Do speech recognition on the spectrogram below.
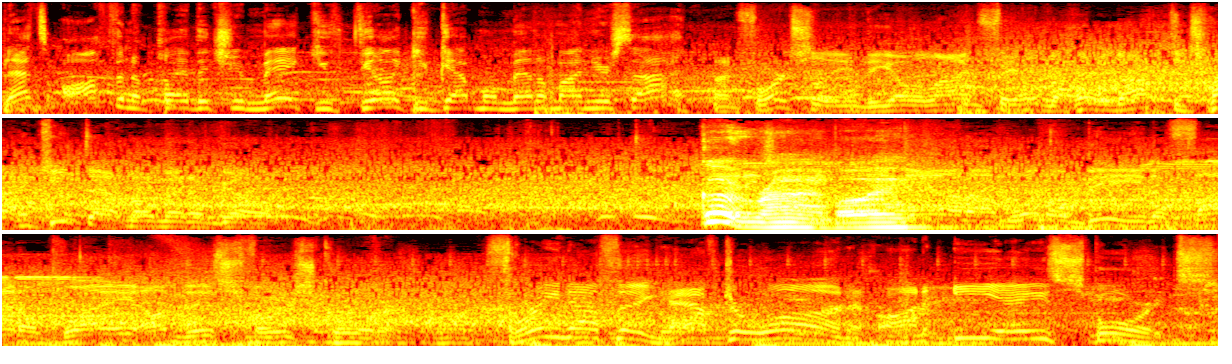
That's often a play that you make. You feel like you've got momentum on your side. Unfortunately, the O-line failed to hold up to try to keep that momentum going. Good run, boy. Down on what will be the final play of this first quarter. 3-0 after one on EA Sports.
